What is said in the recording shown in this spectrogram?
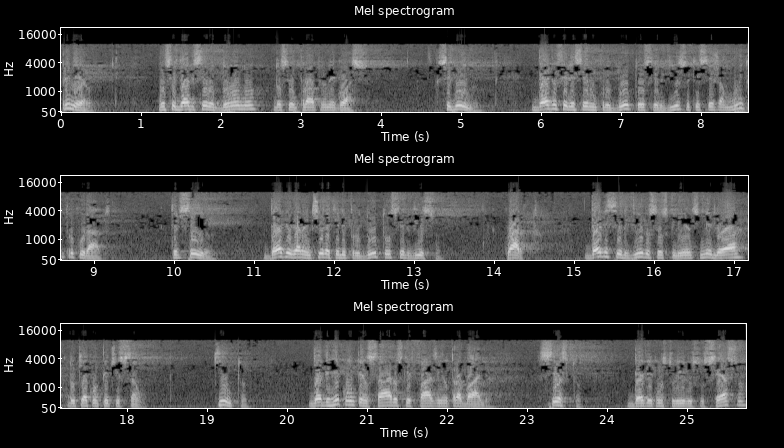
Primeiro, você deve ser o dono do seu próprio negócio. Segundo, deve oferecer um produto ou serviço que seja muito procurado. Terceiro, deve garantir aquele produto ou serviço. Quarto, deve servir os seus clientes melhor do que a competição. Quinto, deve recompensar os que fazem o trabalho. Sexto, deve construir o sucesso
